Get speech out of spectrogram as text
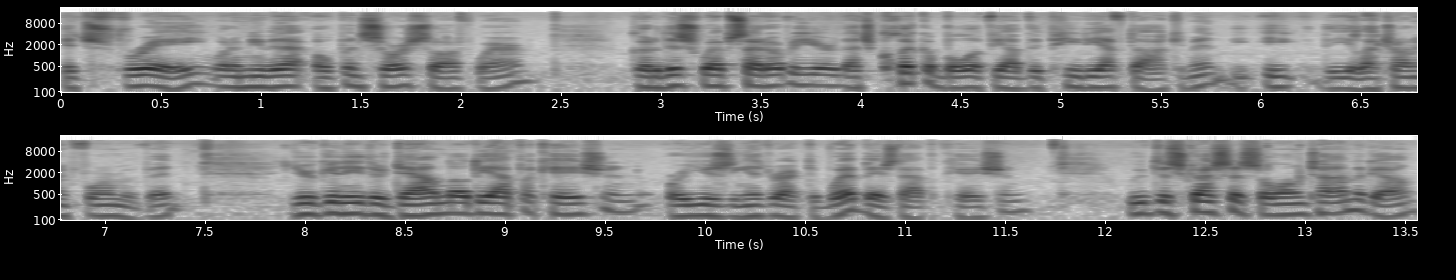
It's free. What do I mean by that, open source software. Go to this website over here. That's clickable if you have the PDF document, the, the electronic form of it. You can either download the application or use the interactive web-based application. We've discussed this a long time ago.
